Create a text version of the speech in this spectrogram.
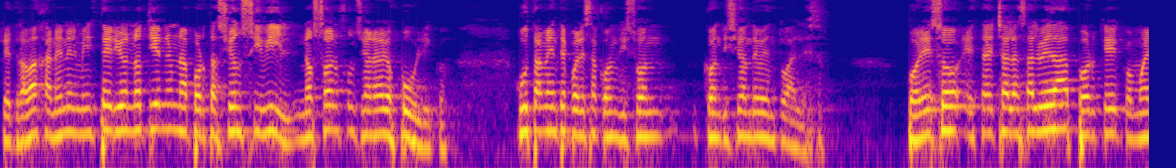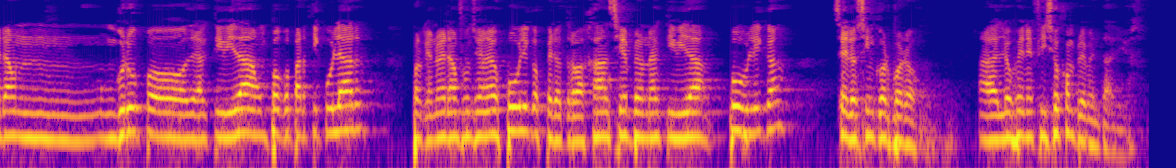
que trabajan en el Ministerio, no tienen una aportación civil, no son funcionarios públicos, justamente por esa condición, condición de eventuales. Por eso está hecha la salvedad, porque como era un, un grupo de actividad un poco particular, porque no eran funcionarios públicos, pero trabajaban siempre en una actividad pública, se los incorporó a los beneficios complementarios.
